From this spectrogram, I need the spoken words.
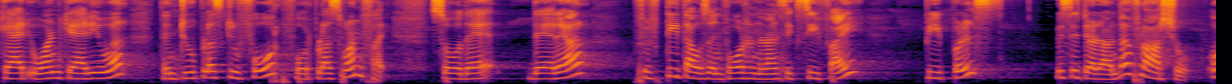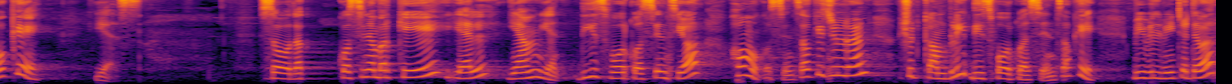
Carry, 1 carry over. Then 2 plus 2, 4. 4 plus 1, 5. So there, there are 50,465 peoples visited on the flower show. Okay? Yes. So the question number K, L, M, N. These four questions are homework questions. Okay, children? You should complete these four questions. Okay. We will meet at our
